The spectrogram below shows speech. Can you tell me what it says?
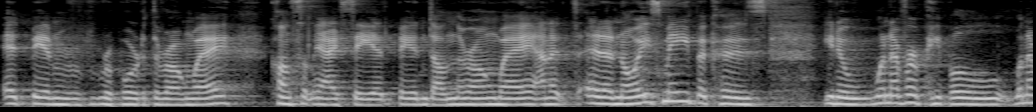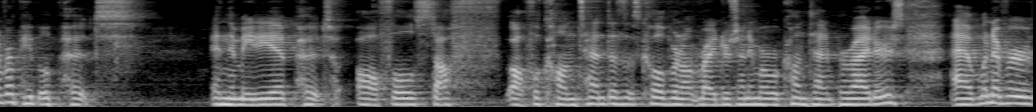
it being re- reported the wrong way constantly i see it being done the wrong way and it, it annoys me because you know whenever people whenever people put in the media put awful stuff, awful content as it's called. We're not writers anymore; we're content providers. Uh, whenever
